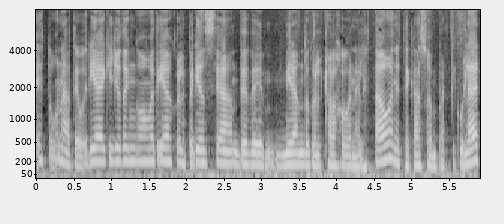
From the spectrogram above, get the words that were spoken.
Esto es una teoría que yo tengo, Matías, con la experiencia desde mirando con el trabajo con el Estado, en este caso en particular.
